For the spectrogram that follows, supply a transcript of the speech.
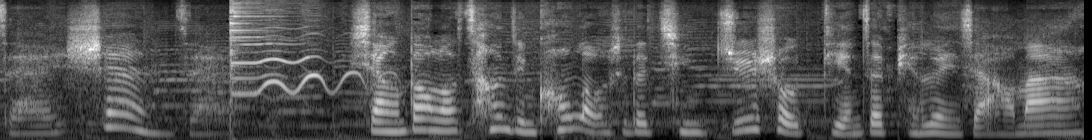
哉善哉。想到了苍井空老师的，请举手点赞评论一下好吗？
